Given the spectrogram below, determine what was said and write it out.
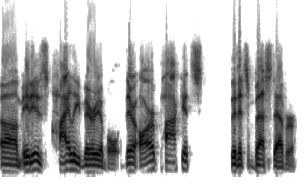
um, it is highly variable. There are pockets that it's best ever.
